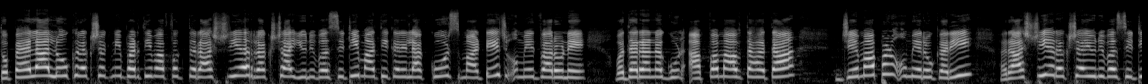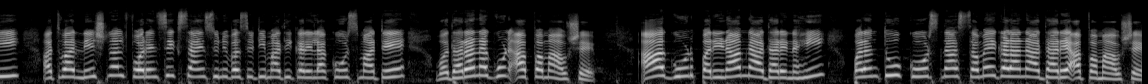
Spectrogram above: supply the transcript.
તો પહેલા લોકરક્ષકની ભરતીમાં ફક્ત રાષ્ટ્રીય રક્ષા યુનિવર્સિટીમાંથી કરેલા કોર્સ માટે જ ઉમેદવારોને વધારાના ગુણ આપવામાં આવતા હતા. જેમાં પણ ઉમેરો કરી રાષ્ટ્રીય રક્ષા યુનિવર્સિટી અથવા નેશનલ ફોરેન્સિક સાયન્સ યુનિવર્સિટીમાંથી કરેલા કોર્સ માટે વધારાના ગુણ આપવામાં આવશે. આ ગુણ પરિણામના આધારે નહીં, પરંતુ કોર્સના સમયગાળાના આધારે આપવામાં આવશે.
